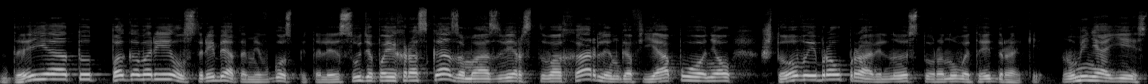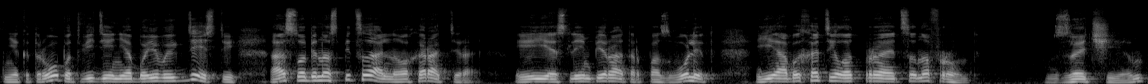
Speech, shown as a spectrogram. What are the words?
«Да я тут поговорил с ребятами в госпитале. Судя по их рассказам о зверствах Харлингов, я понял, что выбрал правильную сторону в этой драке. У меня есть некоторый опыт ведения боевых действий, особенно специального характера. И если император позволит, я бы хотел отправиться на фронт». «Зачем?»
